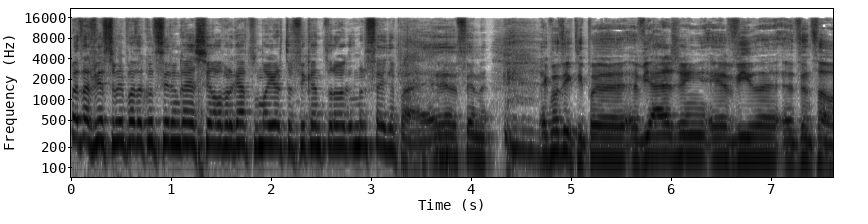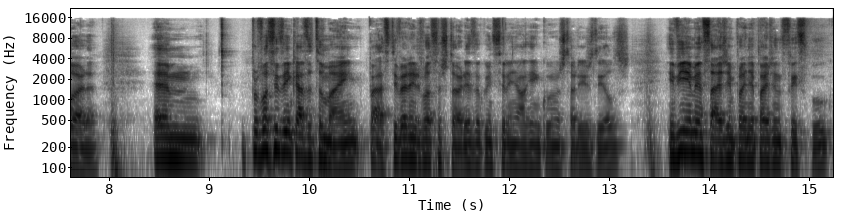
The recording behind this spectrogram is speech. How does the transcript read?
mas às vezes também pode acontecer um gajo ser albergado pelo maior traficante de droga de Marselha, pá. É a cena. É como eu digo, tipo, a, a viagem é a vida a 200 a hora. Um, para vocês em casa também, pá, se tiverem as vossas histórias ou conhecerem alguém com as histórias deles, enviem a mensagem para a minha página do Facebook,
